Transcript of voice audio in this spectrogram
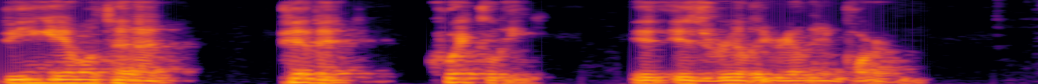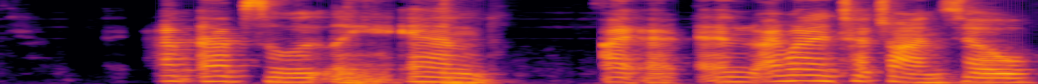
being able to pivot quickly is, is really, really important. Absolutely, and I and I want to touch on so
